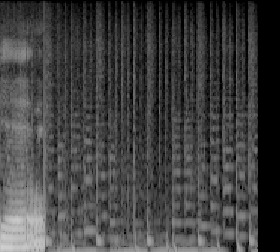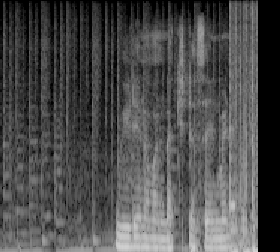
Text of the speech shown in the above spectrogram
ఆ, వీడియో మన నెక్స్ట్ అసైన్మెంట్.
